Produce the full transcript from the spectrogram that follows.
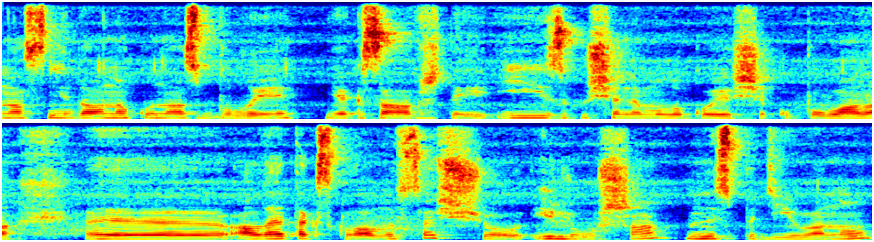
На сніданок у нас були, як завжди, і згущене молоко я ще купувала. Е, Але так склалося, що Ілюша несподівано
